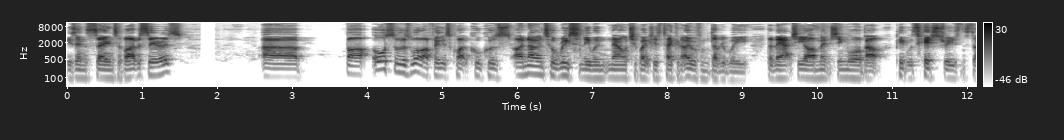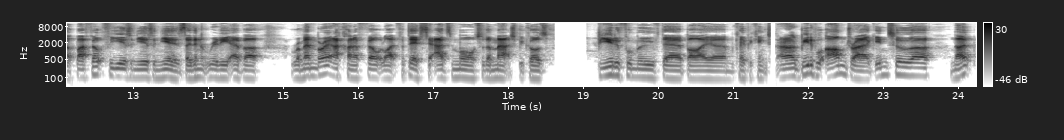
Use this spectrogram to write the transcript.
is Insane Survivor Series. Uh, but also as well, I think it's quite cool because I know until recently, when now Triple H has taken over from WWE, that they actually are mentioning more about people's histories and stuff. But I felt for years and years and years they didn't really ever remember it. And I kind of felt like for this, it adds more to the match because beautiful move there by um, Kofi Kingston. And a beautiful arm drag into, uh, nope,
